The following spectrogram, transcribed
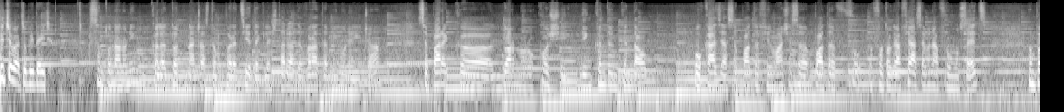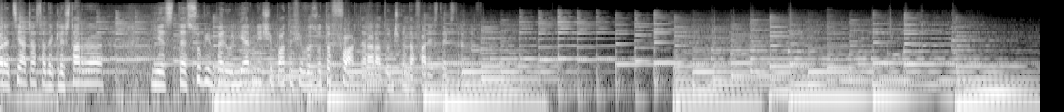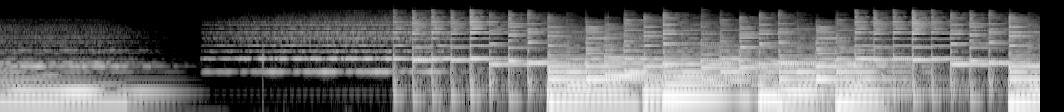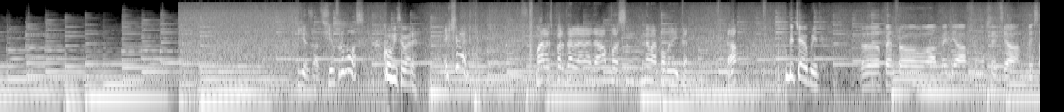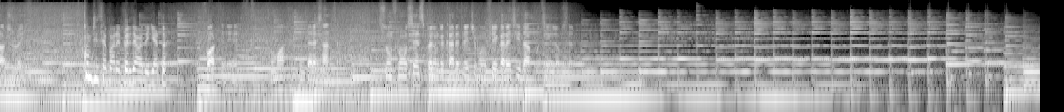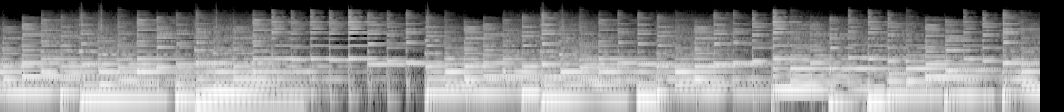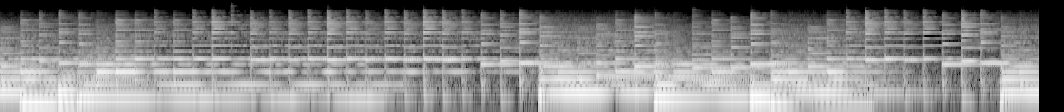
De ce v-ați oprit aici? Sunt un anonim călător din această împărăție de cleștare, o adevărată minune aici. Se pare că doar norocoșii din când în când au ocazia să poată filma și să poată fotografia asemenea frumuseți. Împărăția aceasta de cleștar este sub Imperiul Iernii și poate fi văzută foarte rar atunci când afară este extrem de frumos. Ghezat și frumos. Cum vi se pare? Excelent! Mai ales perdelele alea de apă sunt nemaipomenite. Da? De ce ai oprit? Uh, pentru a vedea frumusețea peisajului. Cum ți se pare perdeaua de gheață? Foarte frumoasă și interesantă. Sunt frumuseți pe lângă care trecem în fiecare zi, dar puțin le observ. Música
